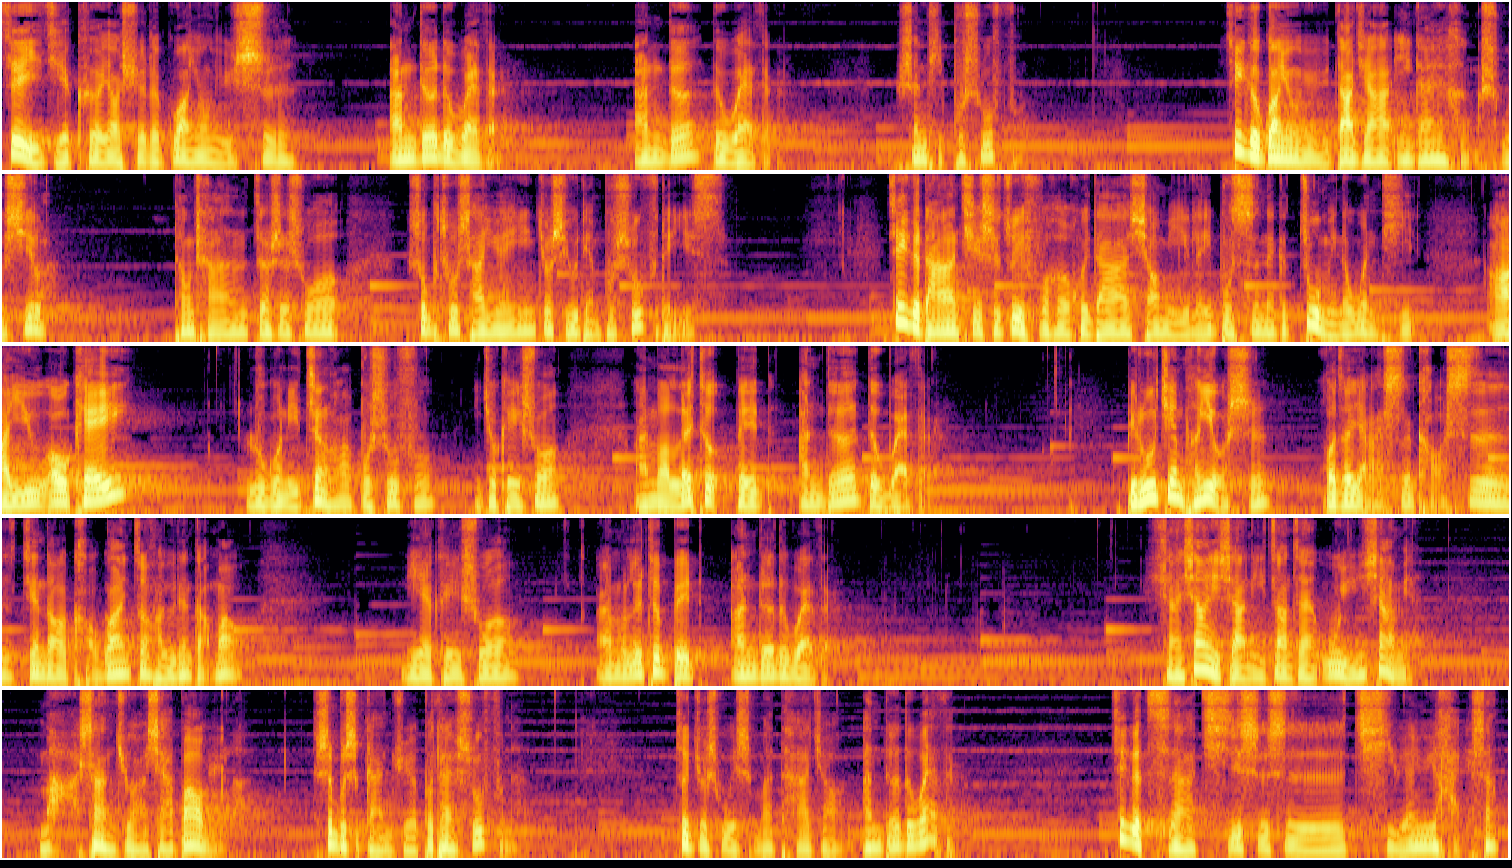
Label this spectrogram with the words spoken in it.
这一节课要学的惯用语是 under the weather。under the weather，身体不舒服。这个惯用语大家应该很熟悉了。通常这是说说不出啥原因，就是有点不舒服的意思。这个答案其实最符合回答小米雷布斯那个著名的问题：Are you OK？" 如果你正好不舒服，你就可以说 I'm a little bit under the weather。比如见朋友时。或者雅思考试见到考官正好有点感冒，你也可以说 "I'm a little bit under the weather"。想象一下，你站在乌云下面，马上就要下暴雨了，是不是感觉不太舒服呢？这就是为什么它叫 "under the weather"。这个词啊，其实是起源于海上。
